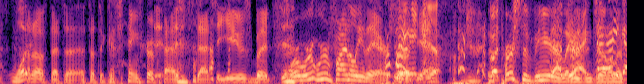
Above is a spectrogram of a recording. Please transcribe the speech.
don't, what I don't know if that's a if that's a good thing or a bad stat to use, but we're, we're, we're finally there. so, finally yeah. Yeah. But persevere, That's ladies right. and There you gentlemen. go.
